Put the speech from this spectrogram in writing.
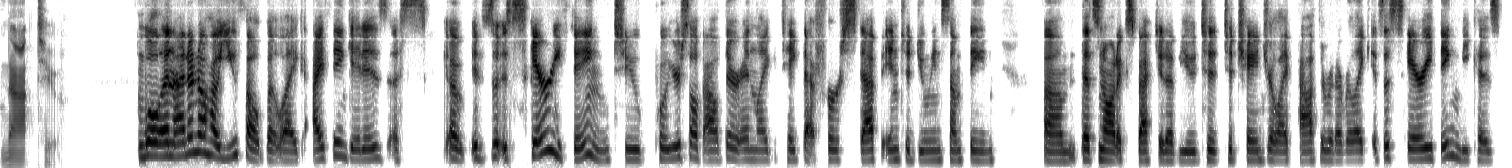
not to? Well, and I don't know how you felt, but like I think it is a, a- it's a scary thing to put yourself out there and like take that first step into doing something um, that's not expected of you to to change your life path or whatever. Like it's a scary thing because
